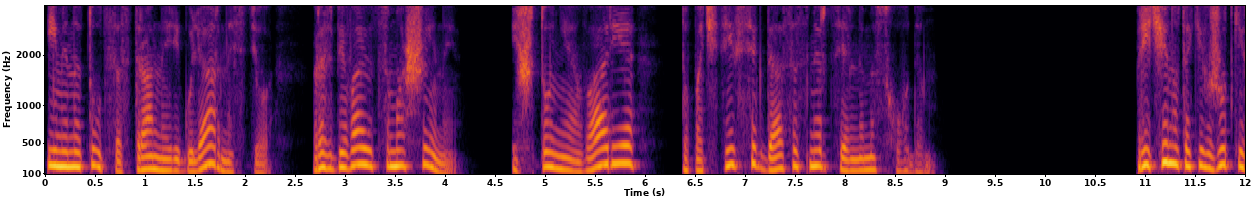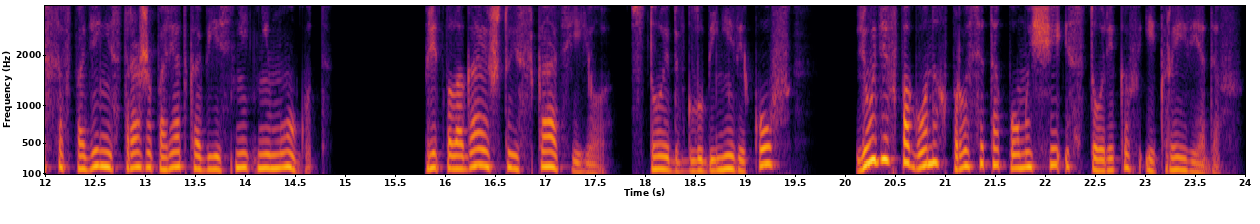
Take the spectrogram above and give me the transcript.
Именно тут со странной регулярностью разбиваются машины, и что не авария, то почти всегда со смертельным исходом. Причину таких жутких совпадений стражи порядка объяснить не могут. Предполагая, что искать ее стоит в глубине веков, люди в погонах просят о помощи историков и краеведов.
